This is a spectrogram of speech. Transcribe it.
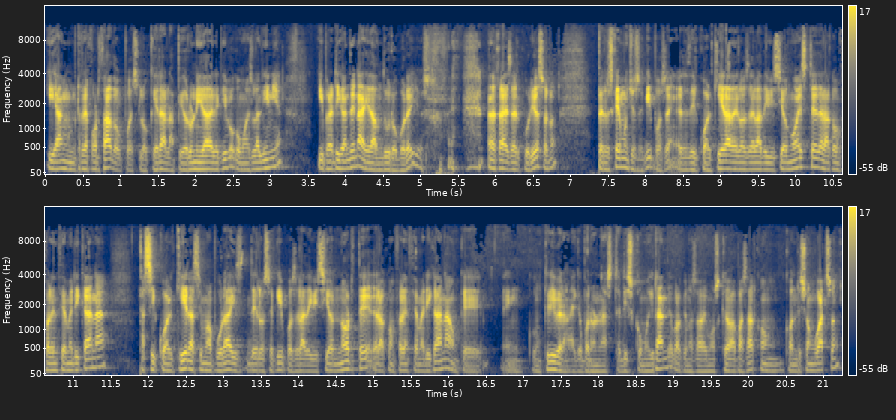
y han reforzado pues lo que era la peor unidad del equipo, como es la línea, y prácticamente nadie da un duro por ellos. no deja de ser curioso, ¿no? Pero es que hay muchos equipos, ¿eh? es decir, cualquiera de los de la división oeste, de la conferencia americana, casi cualquiera, si me apuráis, de los equipos de la división norte, de la conferencia americana, aunque en, con Cleveland hay que poner un asterisco muy grande porque no sabemos qué va a pasar con, con Deshaun Watson.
